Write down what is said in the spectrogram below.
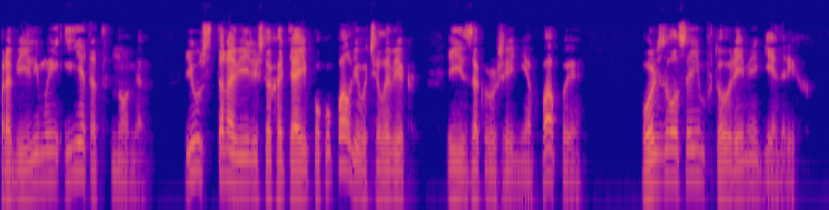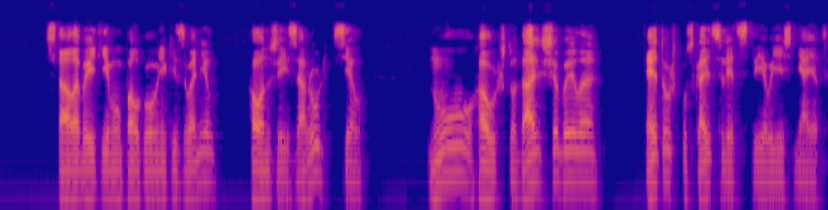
Пробили мы и этот номер и установили, что хотя и покупал его человек из окружения папы, пользовался им в то время Генрих. Стало быть, ему полковник и звонил, а он же и за руль сел. Ну, а уж что дальше было, это уж пускай следствие выясняет.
